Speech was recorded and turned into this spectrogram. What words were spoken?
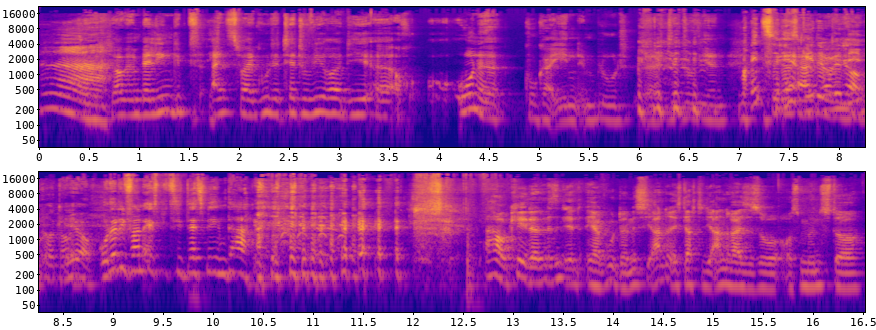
Ah. Ich glaube, in Berlin gibt es ein, zwei gute Tätowierer, die äh, auch ohne Kokain im Blut äh, tätowieren. Meinst du, das geht in Berlin? Auch, Okay. Oder die fahren explizit deswegen dahin. Ah, okay, dann sind ja gut, dann ist die andere. Ich dachte, die Anreise so aus Münster,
